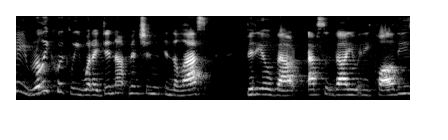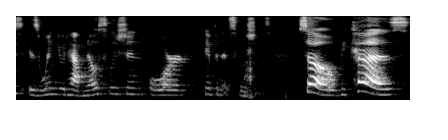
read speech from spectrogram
Okay, really quickly, what I did not mention in the last video about absolute value inequalities is when you would have no solution or infinite solutions. So because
